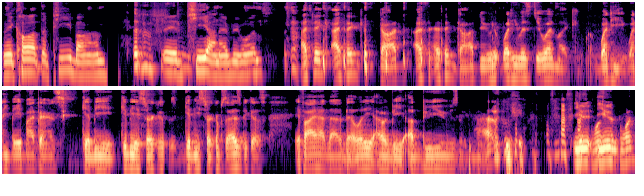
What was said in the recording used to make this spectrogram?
And they call it the pee bomb. They'd pee on everyone. I think I think God I, th- I think God knew what he was doing like when he when he made my parents give me give me a circum give me circumcised because if I had that ability I would be abusing that. you one, you this one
